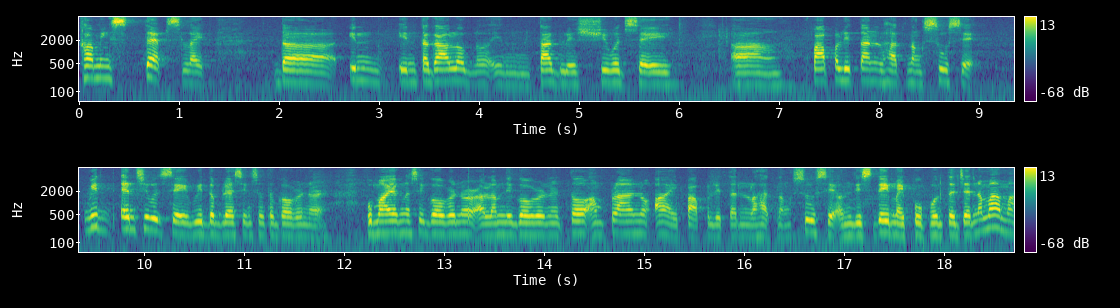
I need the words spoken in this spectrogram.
coming steps like the in in Tagalog no in Taglish she would say uh, papalitan lahat ng susi. With and she would say with the blessings of the governor. Pumayag na si governor alam ni governor to ang plano ay papalitan lahat ng susi. On this day may pupunta diyan na mama.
